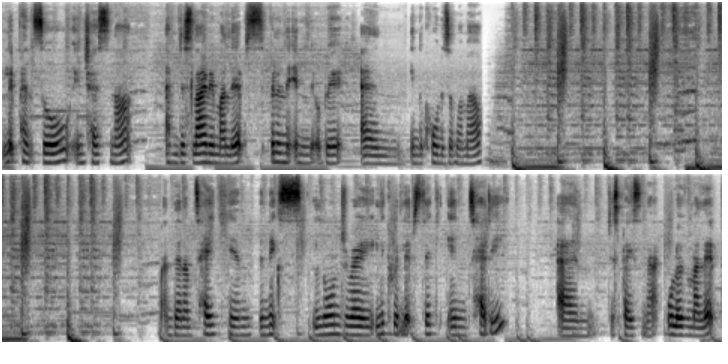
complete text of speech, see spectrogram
lip pencil in chestnut I'm just lining my lips, filling it in a little bit and in the corners of my mouth and then I'm taking the NYX Lingerie Liquid Lipstick in Teddy and just placing that all over my lip.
